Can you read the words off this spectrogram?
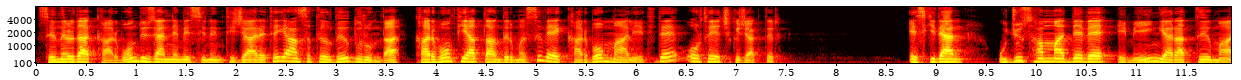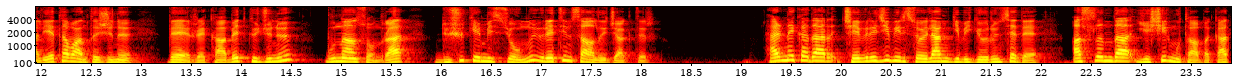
sınırda karbon düzenlemesinin ticarete yansıtıldığı durumda karbon fiyatlandırması ve karbon maliyeti de ortaya çıkacaktır. Eskiden ucuz ham madde ve emeğin yarattığı maliyet avantajını ve rekabet gücünü bundan sonra düşük emisyonlu üretim sağlayacaktır. Her ne kadar çevreci bir söylem gibi görünse de aslında yeşil mutabakat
